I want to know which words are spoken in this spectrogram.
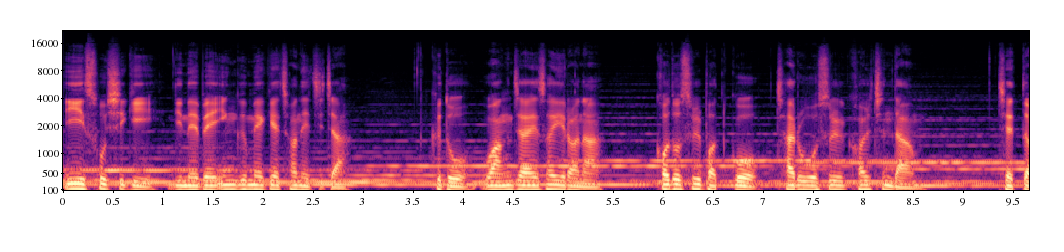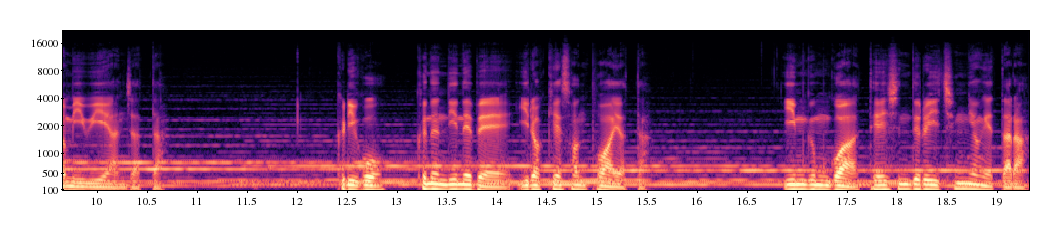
이 소식이 니네베 임금에게 전해지자 그도 왕자에서 일어나 겉옷을 벗고 자루 옷을 걸친 다음 잿더미 위에 앉았다. 그리고 그는 니네베에 이렇게 선포하였다. 임금과 대신들의 칙령에 따라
